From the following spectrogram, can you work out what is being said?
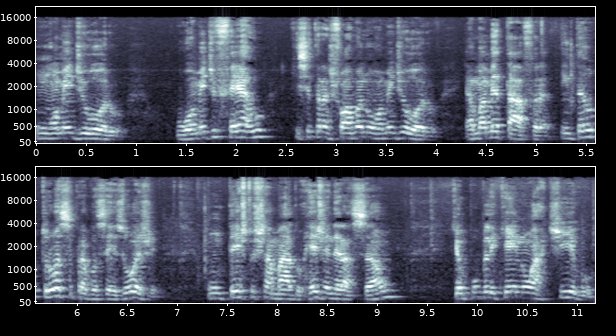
um homem de ouro. O homem de ferro que se transforma no homem de ouro. É uma metáfora. Então eu trouxe para vocês hoje um texto chamado Regeneração, que eu publiquei num artigo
